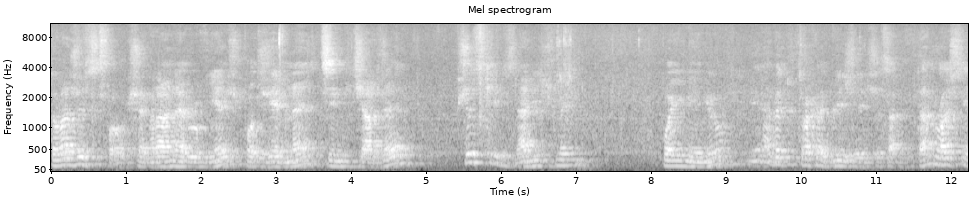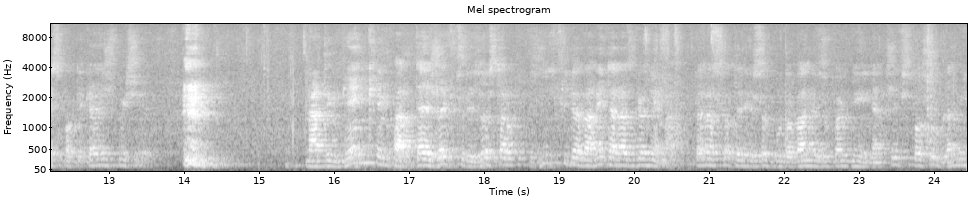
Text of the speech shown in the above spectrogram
towarzystwo, szemrane również, podziemne, cynkciarze, wszystkich znaliśmy po imieniu i nawet trochę bliżej się sami. Tam właśnie spotykaliśmy się na tym pięknym parterze, który został zlikwidowany, teraz go nie ma. Teraz hotel jest odbudowany zupełnie inaczej, w sposób dla mnie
